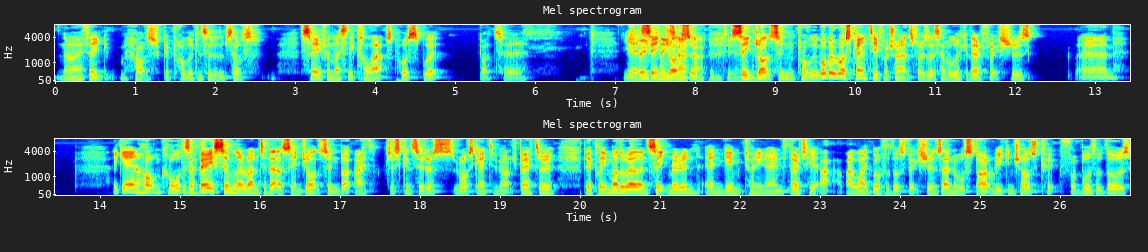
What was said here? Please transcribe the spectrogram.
no, I think Hearts could probably consider themselves safe unless they collapse post split. But uh, yeah, St Johnson, happened, yeah. St Johnson probably. What about Ross County for transfers? Let's have a look at their fixtures. Um, again, hot and cold. It's a very similar run to that of St Johnson, but I just consider Ross County to be much better. They play Motherwell and St Mirren in game 29 and 30. I, I like both of those fixtures, and we'll start Regan Charles Cook for both of those.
